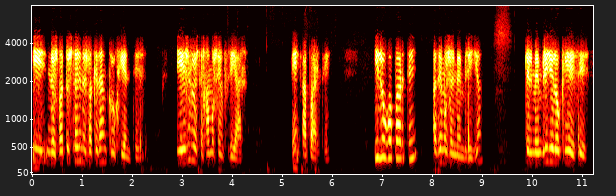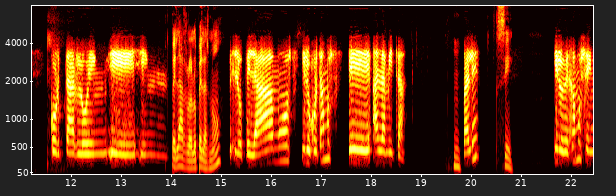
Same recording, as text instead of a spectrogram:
Y nos va a tostar y nos va a quedar crujientes. Y eso los dejamos enfriar, ¿eh? Aparte. Y luego aparte hacemos el membrillo. Que el membrillo lo que es es cortarlo en, eh, en Pelarlo, lo pelas, ¿no? lo pelamos y lo cortamos eh, a la mitad. ¿Vale? Sí. Y lo dejamos en,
